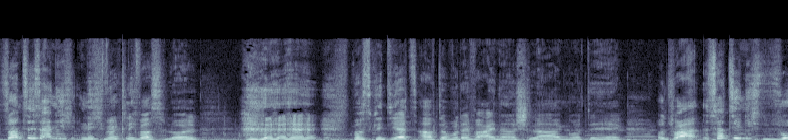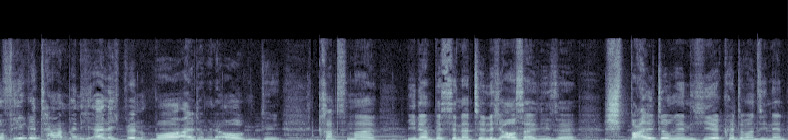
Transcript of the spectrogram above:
sonst ist eigentlich nicht wirklich was, lol. was geht jetzt ab? Da wurde einfach einer erschlagen, what the heck. Und zwar, es hat sich nicht so viel getan, wenn ich ehrlich bin. Boah, Alter, meine Augen, die kratzen mal wieder ein bisschen natürlich, außer diese Spaltungen hier, könnte man sie nennen.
